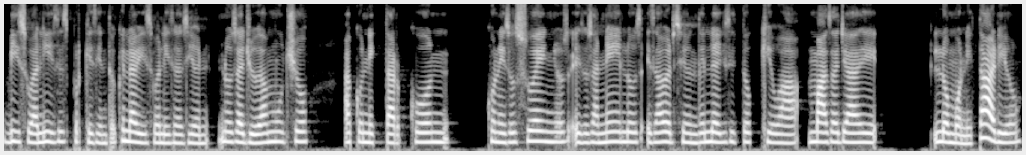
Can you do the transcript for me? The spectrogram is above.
visualices, porque siento que la visualización nos ayuda mucho a conectar con, con esos sueños, esos anhelos, esa versión del éxito que va más allá de lo monetario.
